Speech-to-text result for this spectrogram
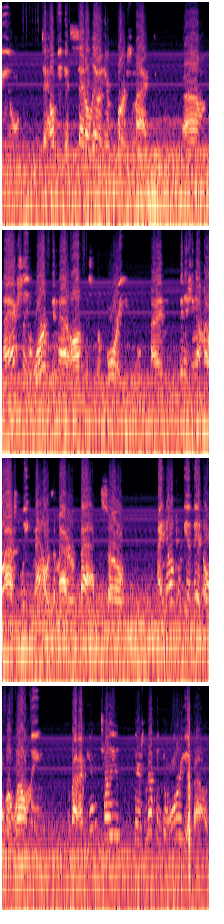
you to help you get settled in on your first night. Um, I actually worked in that office before you. I'm finishing up my last week now, as a matter of fact, so I know it can be a bit overwhelming, but I'm here to tell you there's nothing to worry about.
